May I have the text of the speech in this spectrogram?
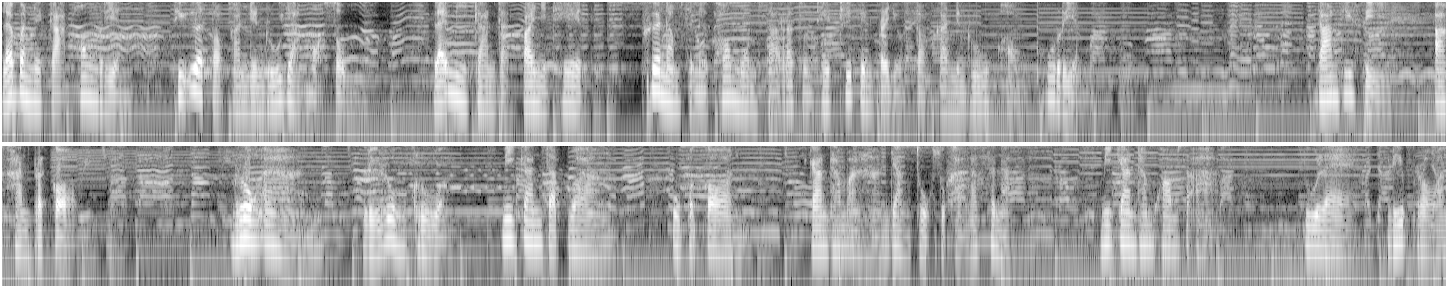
และบรรยากาศห้องเรียนที่เอื้อต่อการเรียนรู้อย่างเหมาะสม และมีการจัดป้ายนิเทศ เพื่อนำเสนอข้อมูลสารสนเทศที่เป็นประโยชน์ต่อการเรียนรู้ของผู้เรียน ด้านที่ 4 อาคารประกอบ โรงอาหาร หรือโรงครัว มีการจัดวาง อุปกรณ์ การทำอาหารอย่างถูกสุขลักษณะ มีการทำความสะอาด ดูแล เรียบร้อย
